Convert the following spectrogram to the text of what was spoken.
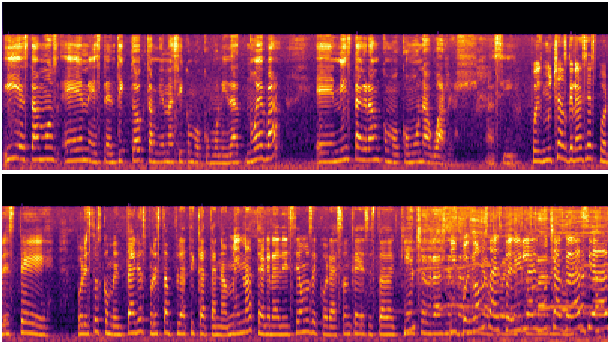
y estamos en este en TikTok también así como Comunidad Nueva, en Instagram como Comuna Warrior, así. Pues muchas gracias por este por estos comentarios, por esta plática tan amena. Te agradecemos de corazón que hayas estado aquí. Muchas gracias. Y pues vamos a despedirles. Muchas gracias.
